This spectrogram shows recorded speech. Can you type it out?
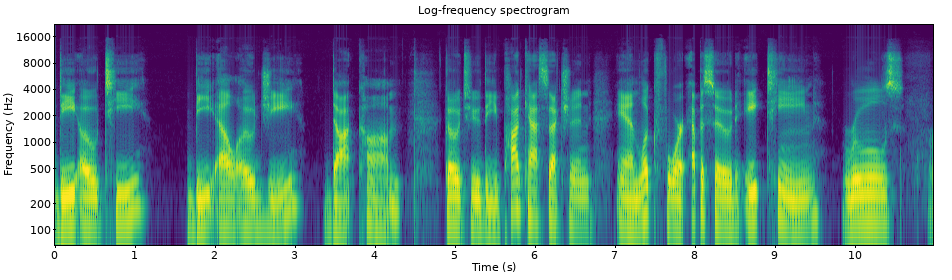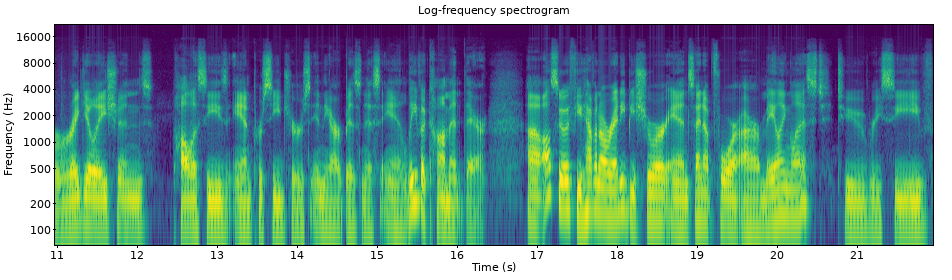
D O T B L O G dot com go to the podcast section and look for episode 18 rules, regulations, policies, and procedures in the art business and leave a comment there. Uh, also, if you haven't already, be sure and sign up for our mailing list to receive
